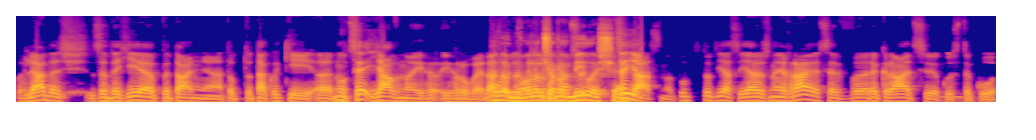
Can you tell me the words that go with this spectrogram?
глядач задає питання, тобто так, окей, е, ну це явно іг- ігрове. Да? Тобто, воно чорно-біле це, ще. це ясно. Тут, тут ясно. Я ж не граюся в рекреацію якусь таку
